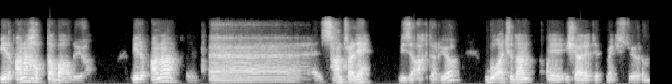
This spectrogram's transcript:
Bir ana hatta bağlıyor. Bir ana e, santrale bizi aktarıyor. Bu açıdan e, işaret etmek istiyorum.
